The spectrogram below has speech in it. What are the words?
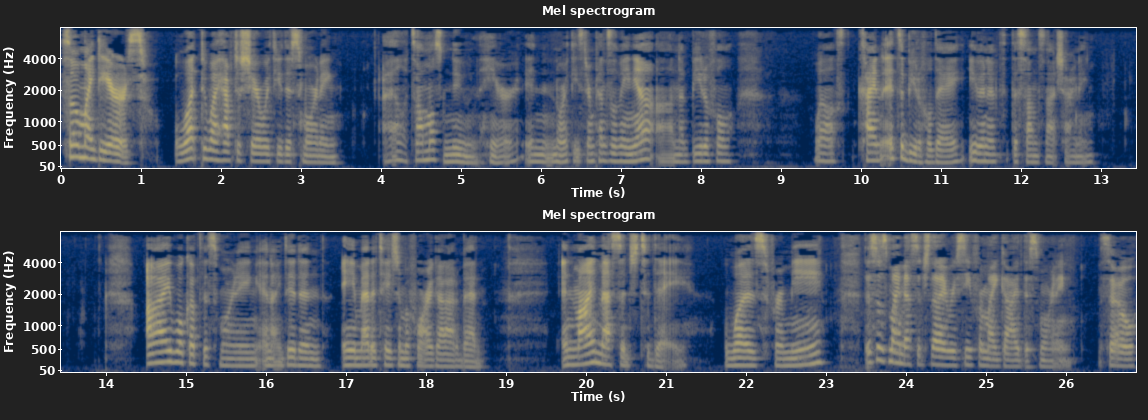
So, my dears, what do I have to share with you this morning? Well, it's almost noon here in northeastern Pennsylvania on a beautiful well, kind it's a beautiful day, even if the sun's not shining. I woke up this morning and I did an a meditation before I got out of bed. And my message today was for me, this was my message that I received from my guide this morning. So,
